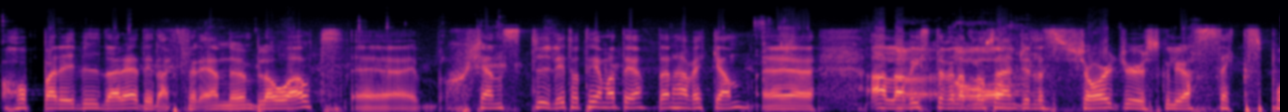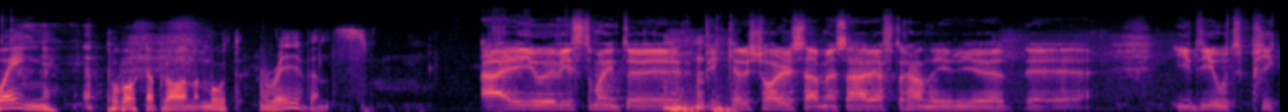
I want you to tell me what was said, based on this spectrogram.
hoppar vidare. Det är dags för ännu en blowout. Eh, känns tydligt vad temat är den här veckan. Eh, alla visste väl att Los. Angeles Chargers skulle göra sex poäng på bortaplan mot Ravens. Nej, det visste man ju inte. Pickade Chargers här, men så här i efterhand är det ju eh, idiot-pick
